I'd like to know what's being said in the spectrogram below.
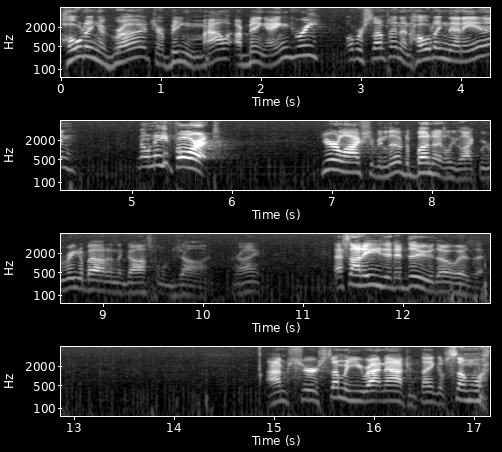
holding a grudge or being mal- or being angry over something and holding that in, no need for it. Your life should be lived abundantly like we read about in the Gospel of John, right? That's not easy to do, though, is it? I'm sure some of you right now can think of someone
